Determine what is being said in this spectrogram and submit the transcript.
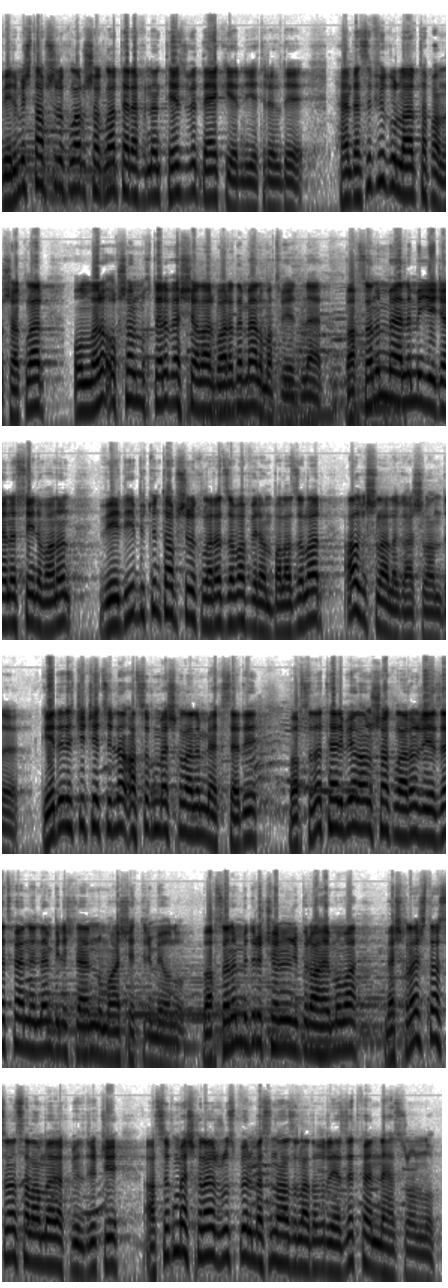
Verilmiş tapşırıqlar uşaqlar tərəfindən tez və dəqiq yerinə yetirildi. Həndəsi fiqurları tapan uşaqlar onlara oxşar müxtəlif əşyalar barədə məlumat verdilər. Bağçanın müəllimi Yeganə Hüseynovanın verdiyi bütün tapşırıqlara cavab verən balacalar alqışlarla qarşılandı. Qeyd edək ki, keçirilən açıq məşğələnin məqsədi bağçada tərbiyə alan uşaqların riyaziyyat fənnindən biliklərini nümayiş etdirmək olub. Bağçanın müdiri Könül İbrahimova məşğələ iştirakçılarına salamlayaraq bildirib ki, açıq məşğələ Rus bölməsinin hazırladığı riyaziyyat fənninə həsr olunub.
